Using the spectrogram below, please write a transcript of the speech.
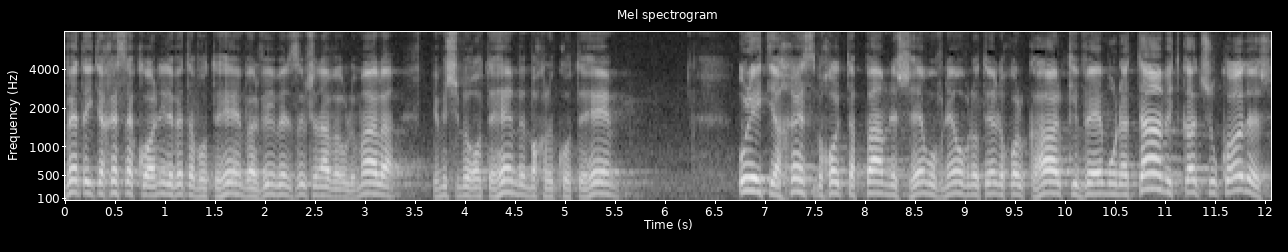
ותתייחס הכהנים לבית אבותיהם, והלווים בין עשרים שנה ולמעלה, במשמרותיהם במחלקותיהם, ולהתייחס בכל טפם נשיהם ובניהם ובנותיהם לכל קהל, כי באמונתם יתקדשו קודש.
